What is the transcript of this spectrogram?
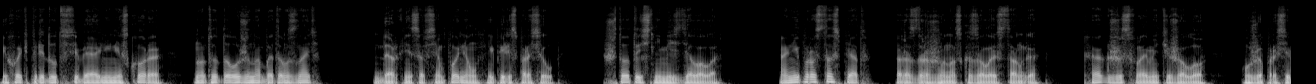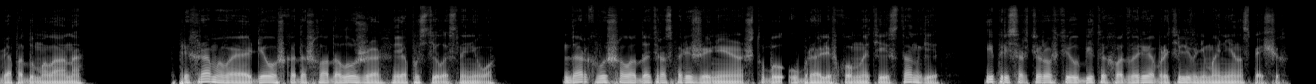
и хоть придут в себя они не скоро, но ты должен об этом знать». Дарк не совсем понял и переспросил. «Что ты с ними сделала?» «Они просто спят», — раздраженно сказала Истанга. «Как же с вами тяжело», — уже про себя подумала она. Прихрамывая, девушка дошла до ложа и опустилась на него. Дарк вышел отдать распоряжение, чтобы убрали в комнате Истанги и при сортировке убитых во дворе обратили внимание на спящих.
